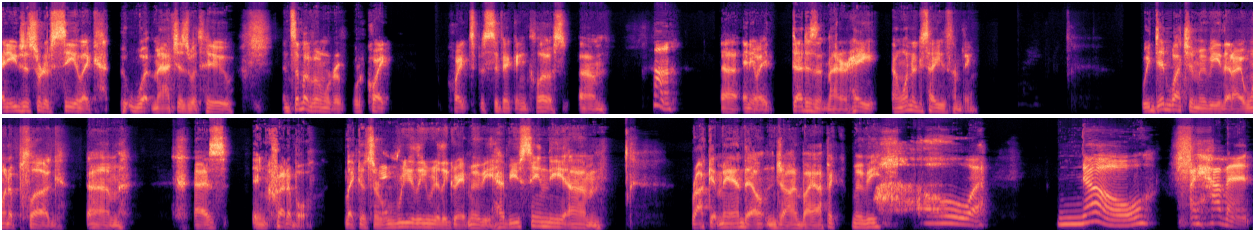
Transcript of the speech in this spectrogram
and you just sort of see like what matches with who, and some of them were were quite quite specific and close. Um, huh. Uh, anyway, that doesn't matter. Hey, I wanted to tell you something. We did watch a movie that I want to plug um, as incredible. Like it's a really, really great movie. Have you seen the um, Rocketman, the Elton John biopic movie? Oh no, I haven't.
